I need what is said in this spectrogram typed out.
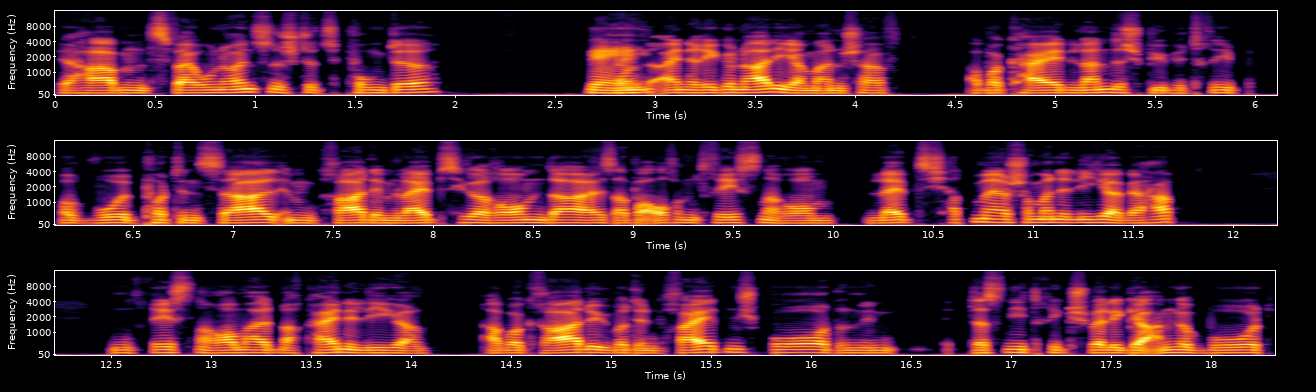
wir haben zwei U19-Stützpunkte nee. und eine Regionalligamannschaft, aber keinen Landesspielbetrieb, obwohl Potenzial im, gerade im Leipziger Raum da ist, aber auch im Dresdner Raum. In Leipzig hat man ja schon mal eine Liga gehabt, im Dresdner Raum halt noch keine Liga. Aber gerade über den Breitensport und den, das niedrigschwellige Angebot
